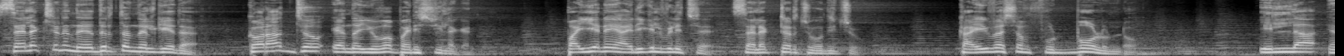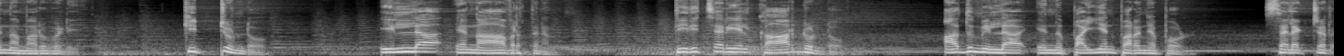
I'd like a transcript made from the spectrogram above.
സെലക്ഷന് നേതൃത്വം നൽകിയത് കൊറാജോ എന്ന യുവ പരിശീലകൻ. പയ്യനെ അരികിൽ വിളിച്ച് സെലക്ടർ ചോദിച്ചു കൈവശം ഫുട്ബോൾ ഉണ്ടോ? ഇല്ല എന്ന മറുപടി കിറ്റുണ്ടോ? ഇല്ല എന്ന ആവർത്തനം തിരിച്ചറിയൽ കാർഡുണ്ടോ? അതുമില്ല എന്ന് പയ്യൻ പറഞ്ഞപ്പോൾ സെലക്ടർ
